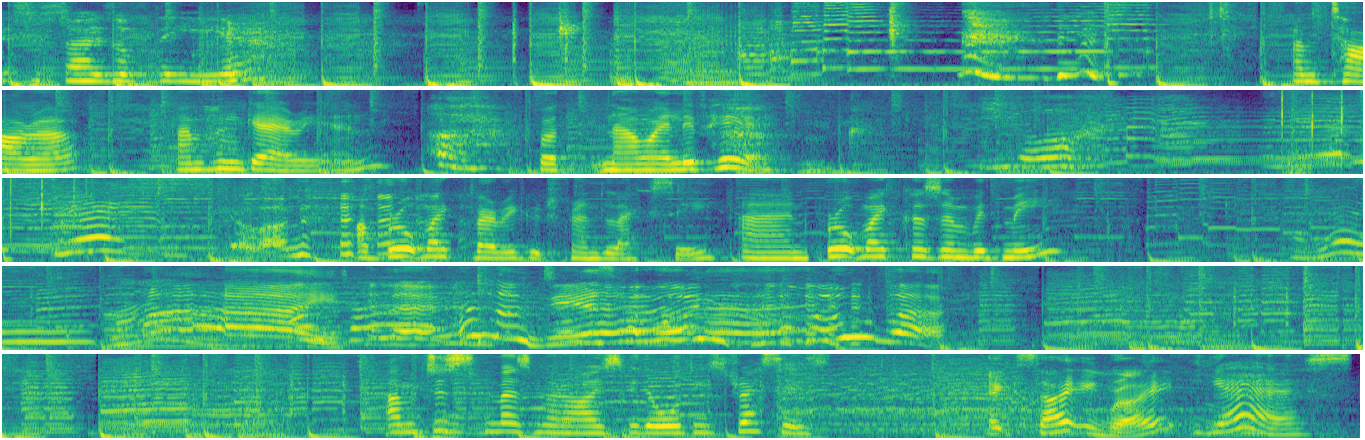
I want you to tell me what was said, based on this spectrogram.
exercise of the year. I'm Tara. I'm Hungarian, but now I live here. Yes! Come on. I brought my very good friend Lexi and brought my cousin with me. Hello. Hi. Hello. Hello, dears. How I'm just mesmerised with all these dresses. Exciting, right? Yes.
